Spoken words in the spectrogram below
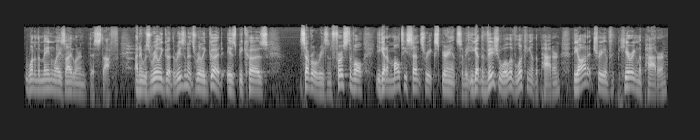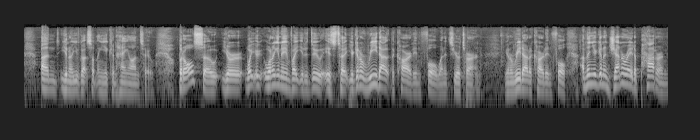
one of the main ways I learned this stuff. And it was really good. The reason it's really good is because several reasons. First of all, you get a multisensory experience of it. You get the visual of looking at the pattern, the auditory of hearing the pattern, and you know you've got something you can hang on to. But also, you're, what, you're, what I'm going to invite you to do is to you're going to read out the card in full when it's your turn. You're going to read out a card in full. And then you're going to generate a pattern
